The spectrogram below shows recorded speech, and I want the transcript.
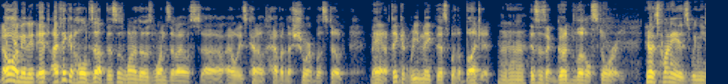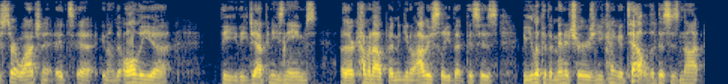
no, I mean it, it. I think it holds up. This is one of those ones that I was uh, I always kind of have on the short list of man. If they could remake this with a budget, Mhm. this is a good little story. You know what's funny is when you start watching it, it's uh, you know the, all the uh, the the Japanese names that are coming up, and you know obviously that this is. But you look at the miniatures, and you kind of tell that this is not.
